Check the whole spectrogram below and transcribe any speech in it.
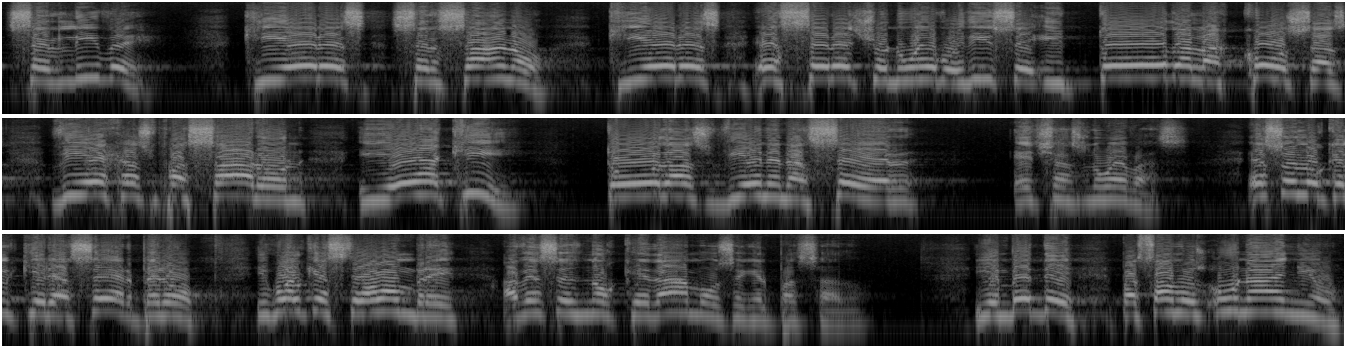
ser libre? Quieres ser sano, quieres ser hecho nuevo. Y dice, y todas las cosas viejas pasaron y he aquí, todas vienen a ser hechas nuevas. Eso es lo que Él quiere hacer, pero igual que este hombre, a veces nos quedamos en el pasado. Y en vez de pasamos un año,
